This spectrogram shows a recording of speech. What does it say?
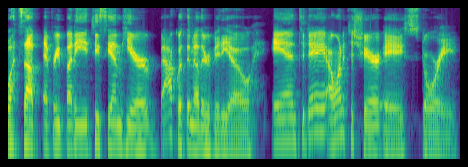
What's up everybody, TCM here, back with another video, and today I wanted to share a story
